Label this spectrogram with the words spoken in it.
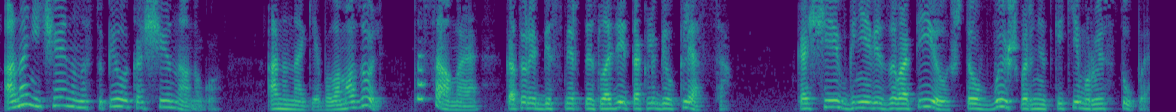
она нечаянно наступила Кощею на ногу. А на ноге была мозоль, та самая, которой бессмертный злодей так любил клясться. Кощей в гневе завопил, что вышвырнет Кикимору из ступы.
